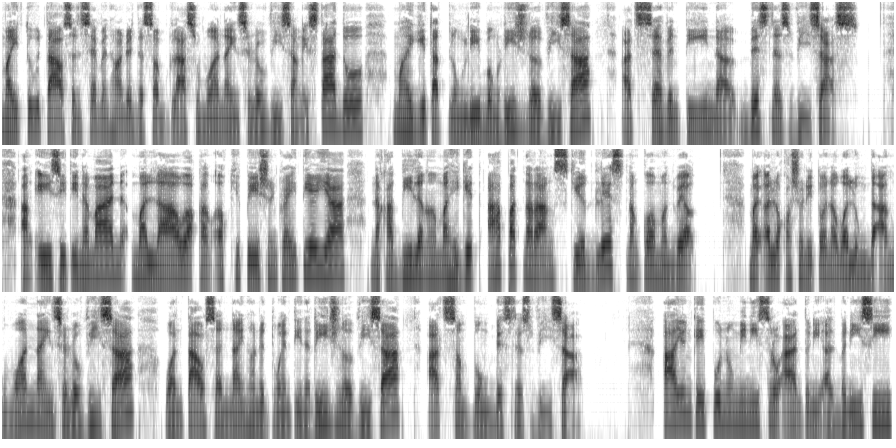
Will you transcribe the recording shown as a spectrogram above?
May 2,700 na subclass 190 visa ang estado, mahigit 3,000 regional visa at 70 na business visas. Ang ACT naman, malawak ang occupation criteria na kabilang ang mahigit apat na rang skilled list ng Commonwealth. May alokasyon ito na 800 190 visa, 1,920 na regional visa at 10 business visa. Ayon kay punong ministro Anthony Albanese,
